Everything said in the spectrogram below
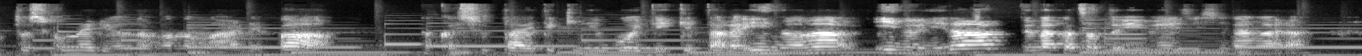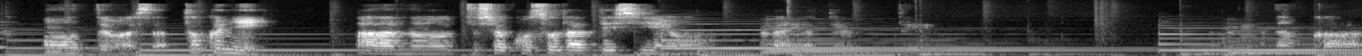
落とし込めるようなものがあればなんか主体的に動いていけたらいいのないいのになってなんかちょっとイメージしながら思ってました。特にあの私は子育て支援を普段やってるので、うん、なんか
